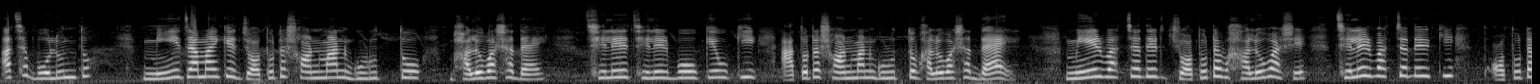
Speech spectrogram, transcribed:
আচ্ছা বলুন তো, মেয়ে জামাইকে যতটা সম্মান, গুরুত্ব, ভালোবাসা দেয় ছেলে, ছেলের বউকেও কি এতটা সম্মান, গুরুত্ব, ভালোবাসা দেয়? মেয়ের বাচ্চাদের যতটা ভালোবাসে, ছেলের বাচ্চাদের কি অতটা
